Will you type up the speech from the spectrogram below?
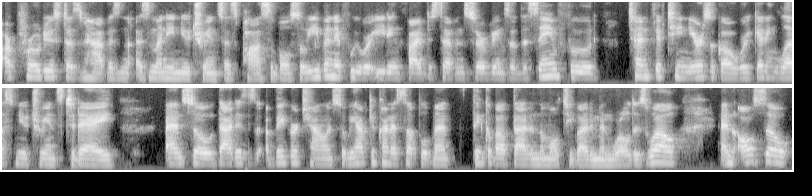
Our produce doesn't have as, as many nutrients as possible. So even if we were eating five to seven servings of the same food 10, 15 years ago, we're getting less nutrients today. And so that is a bigger challenge. So we have to kind of supplement, think about that in the multivitamin world as well. And also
